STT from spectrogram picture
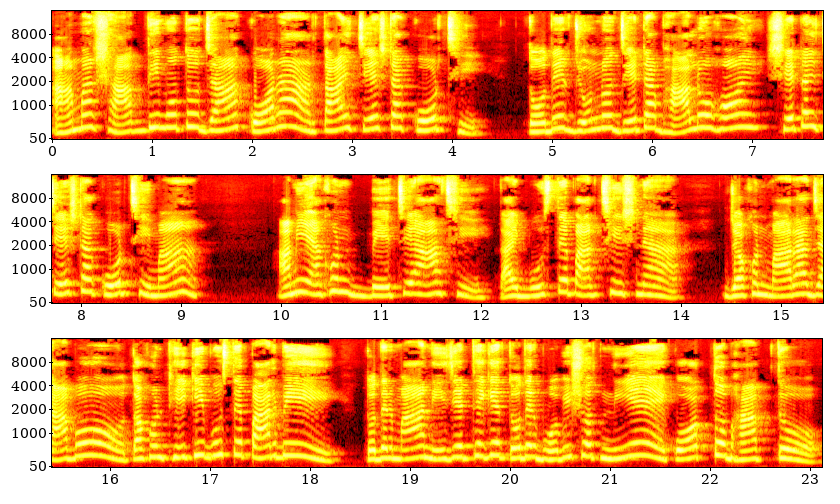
আমার সাধ্যি মতো যা করার তাই চেষ্টা করছি। তোদের জন্য যেটা ভালো হয় সেটাই চেষ্টা করছি, মা। আমি এখন বেঁচে আছি, তাই বুঝতে পারছিস না। যখন মারা যাব, তখন ঠিকই বুঝতে পারবি। তোদের মা নিজের থেকে তোদের ভবিষ্যৎ নিয়ে কত ভাবতো।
